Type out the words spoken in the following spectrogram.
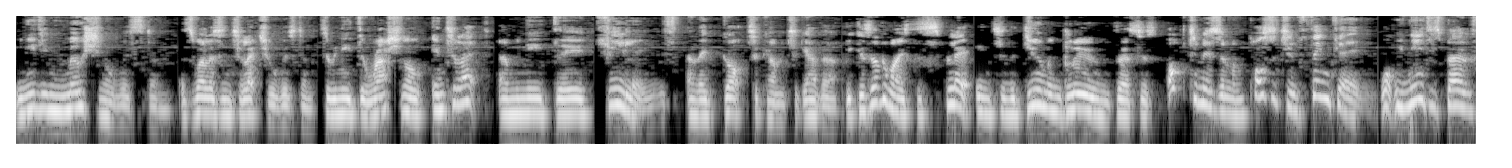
We need emotional wisdom as well as intellectual wisdom. So we need the rational intellect and we need the feelings and they've got to come together because otherwise the split into the doom and gloom versus optimism and positive thinking. What we need is both.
